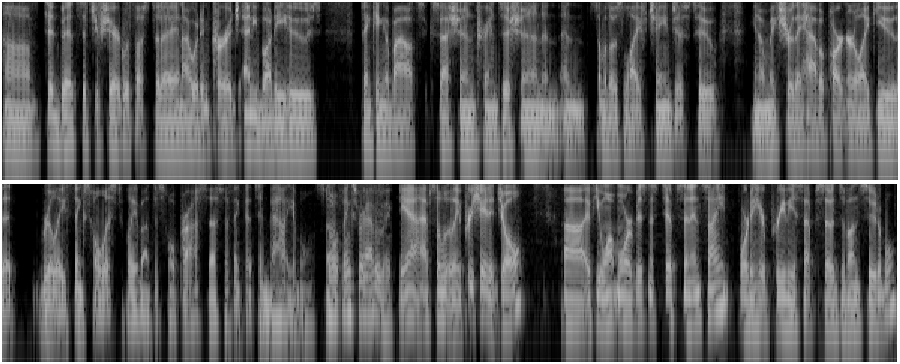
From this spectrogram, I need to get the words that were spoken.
um, tidbits that you've shared with us today. And I would encourage anybody who's thinking about succession, transition, and and some of those life changes to, you know, make sure they have a partner like you that really thinks holistically about this whole process. I think that's invaluable. So. So thanks for having me. Yeah, absolutely. Appreciate it, Joel. Uh, if you want more business tips and insight or to hear previous episodes of Unsuitable,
